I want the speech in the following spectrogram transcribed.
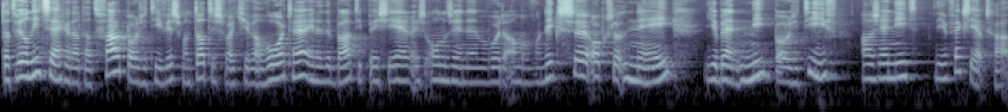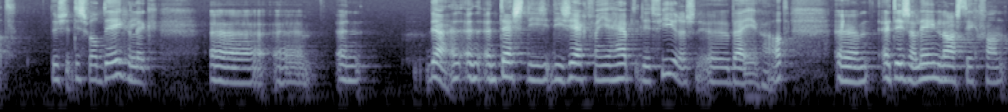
Dat wil niet zeggen dat dat fout positief is, want dat is wat je wel hoort hè, in het debat. Die PCR is onzin en we worden allemaal voor niks uh, opgesloten. Nee, je bent niet positief als jij niet die infectie hebt gehad. Dus het is wel degelijk uh, uh, een, ja, een, een test die, die zegt van je hebt dit virus bij je gehad. Um, het is alleen lastig van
